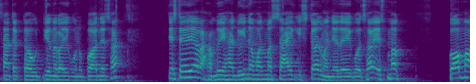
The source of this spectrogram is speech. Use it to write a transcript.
स्नातक तह उत्तीर्ण गरेको हुनुपर्नेछ। त्यस्तै अब हाम्रो यहाँ दुई नम्बरमा सहायक स्तर भन्ने रहेको छ। यसमा कमा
